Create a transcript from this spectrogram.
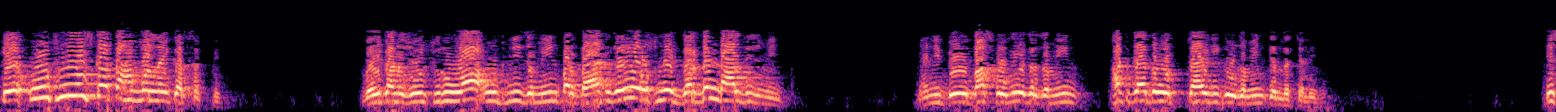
کہ اونٹنی اس کا تحمل نہیں کر سکتی تھی۔ وہی کا نزول شروع ہوا، اونٹنی زمین پر بیٹھ گئی اور اس نے گردن ڈال دی زمین پر۔ یعنی بے بس ہو گئی، اگر زمین ہٹ جائے تو وہ چاہے گی کہ وہ زمین کے اندر چلی جائے۔ اس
